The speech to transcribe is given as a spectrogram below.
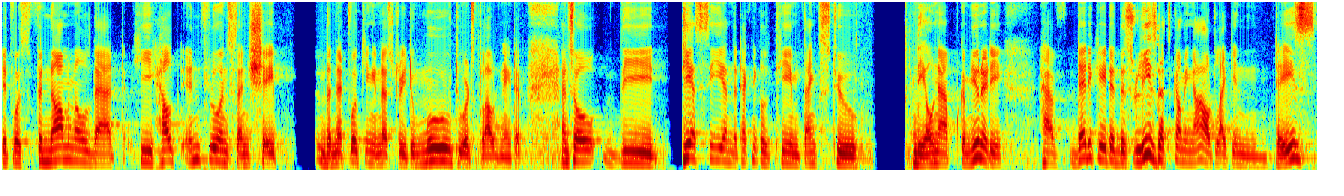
it was phenomenal that he helped influence and shape the networking industry to move towards cloud native. And so the TSC and the technical team, thanks to the ONAP community, have dedicated this release that's coming out like in days,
